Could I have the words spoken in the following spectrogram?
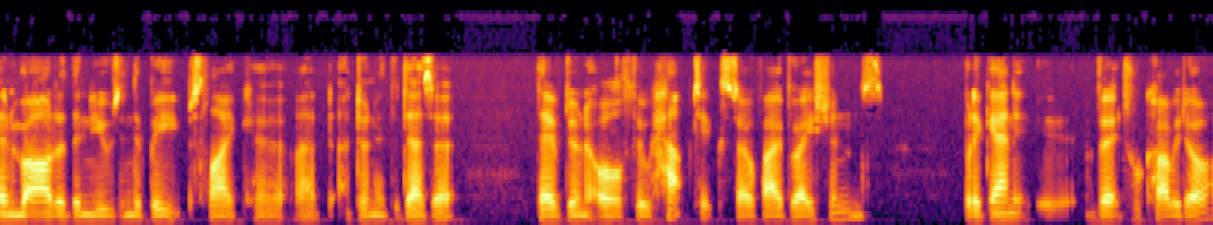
and rather than using the beeps like uh, I'd, I'd, done in the desert, they've done it all through haptics, so vibrations. But again, it, virtual corridor,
